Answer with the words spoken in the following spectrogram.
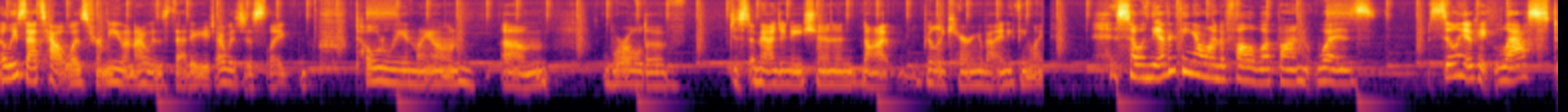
At least that's how it was for me when I was that age. I was just like totally in my own um, world of just imagination and not really caring about anything like. So, and the other thing I wanted to follow up on was silly. Okay, last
